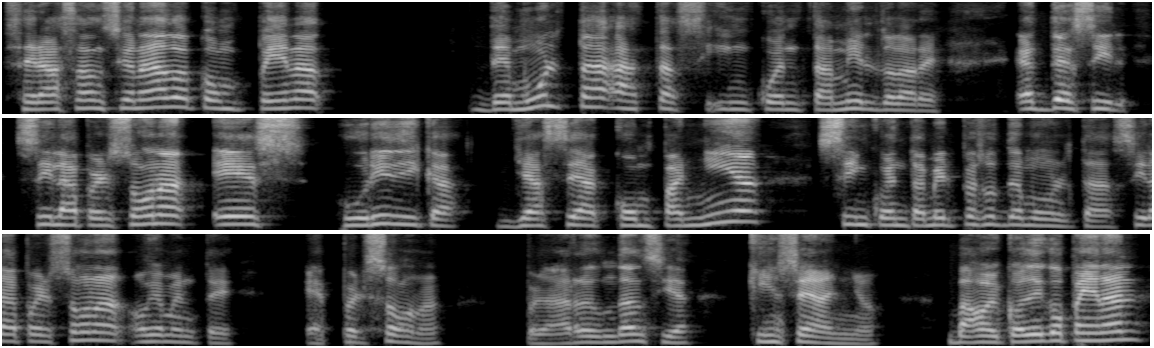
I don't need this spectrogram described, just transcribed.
será sancionado con pena de multa hasta 50 mil dólares. Es decir, si la persona es jurídica, ya sea compañía, 50 mil pesos de multa. Si la persona, obviamente, es persona, por la redundancia, 15 años. Bajo el Código Penal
